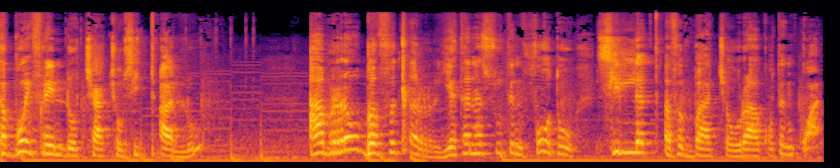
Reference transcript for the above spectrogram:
ከቦይ ፍሬንዶቻቸው ሲጣሉ አብረው በፍቅር የተነሱትን ፎቶ ሲለጠፍባቸው ራቁት እንኳን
